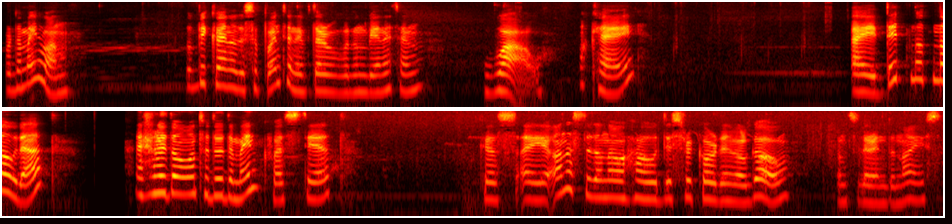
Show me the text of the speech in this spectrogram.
for the main one. Would be kind of disappointing if there wouldn't be anything. Wow. Okay. I did not know that. I really don't want to do the main quest yet. Because I honestly don't know how this recording will go, considering the noise.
